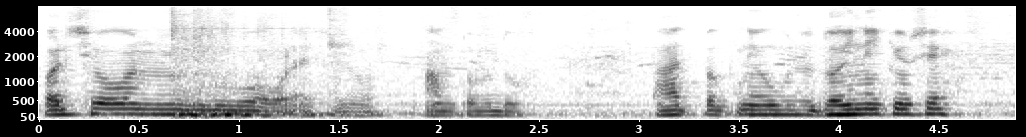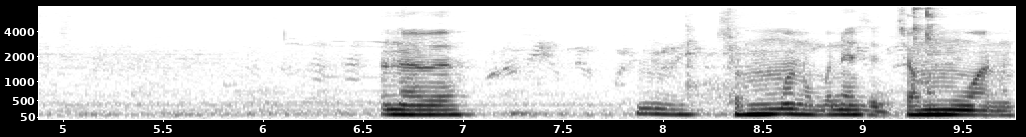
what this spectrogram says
પરસેવો ને બધું વળે છે આમ તો બધું. હાથ પગને એવું બધું ધોઈ નાખ્યું છે. અને હવે જમવાનું બને છે, જમવાનું.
